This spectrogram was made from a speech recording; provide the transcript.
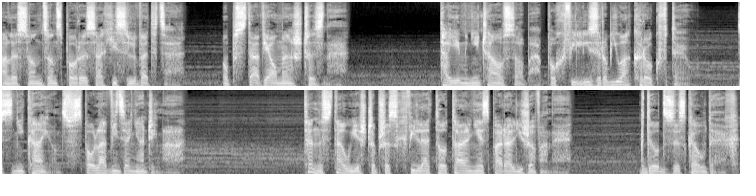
Ale sądząc po rysach i sylwetce, obstawiał mężczyznę. Tajemnicza osoba po chwili zrobiła krok w tył, znikając z pola widzenia Jima. Ten stał jeszcze przez chwilę totalnie sparaliżowany. Gdy odzyskał dech,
